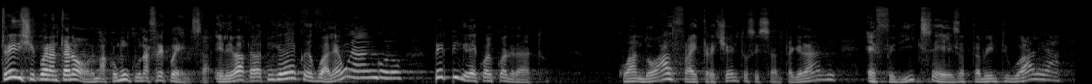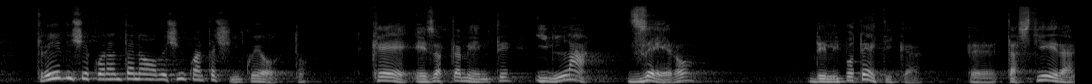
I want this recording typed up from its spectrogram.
13,49, ma comunque una frequenza elevata alla pi greco è uguale a un angolo per pi greco al quadrato. Quando alfa è 360 gradi, f di x è esattamente uguale a 13,49, 55, 8, che è esattamente il La zero dell'ipotetica eh, tastiera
